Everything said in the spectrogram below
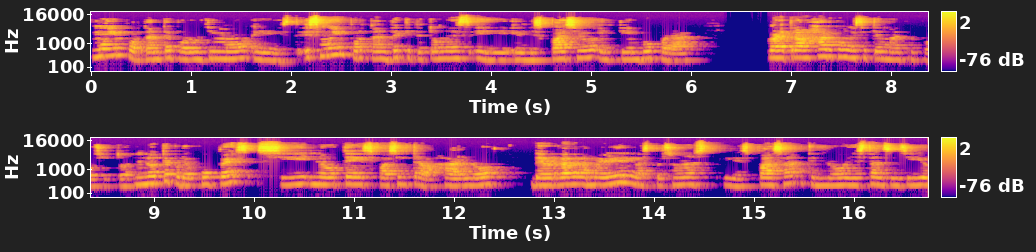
muy importante, por último, este, es muy importante que te tomes eh, el espacio, el tiempo para, para trabajar con este tema de propósito. No te preocupes si no te es fácil trabajarlo. De verdad, a la mayoría de las personas les pasa que no es tan sencillo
